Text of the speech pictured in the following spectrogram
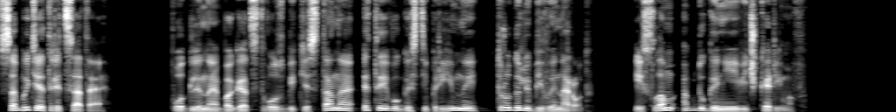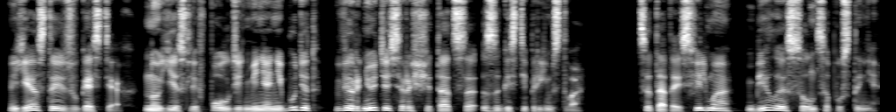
Событие 30. -е. Подлинное богатство Узбекистана – это его гостеприимный, трудолюбивый народ. Ислам Абдуганиевич Каримов. Я остаюсь в гостях, но если в полдень меня не будет, вернётесь рассчитаться за гостеприимство. Цитата из фильма «Белое солнце пустыни».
